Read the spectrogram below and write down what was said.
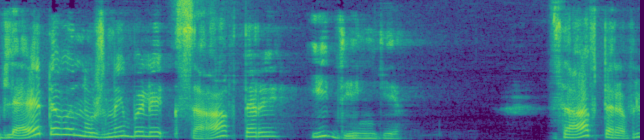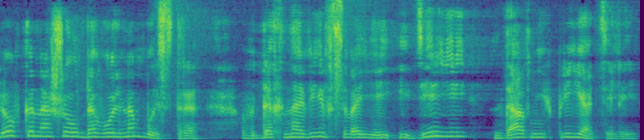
Для этого нужны были соавторы и деньги. Соавторов Левка нашел довольно быстро, вдохновив своей идеей давних приятелей,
